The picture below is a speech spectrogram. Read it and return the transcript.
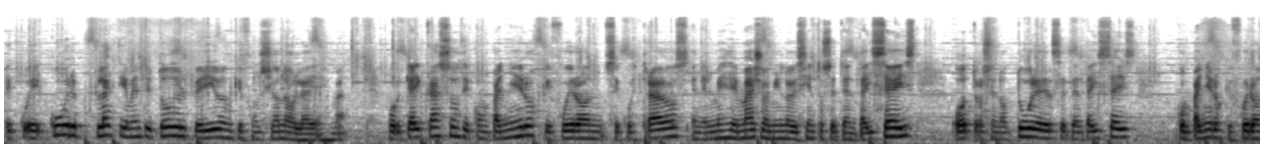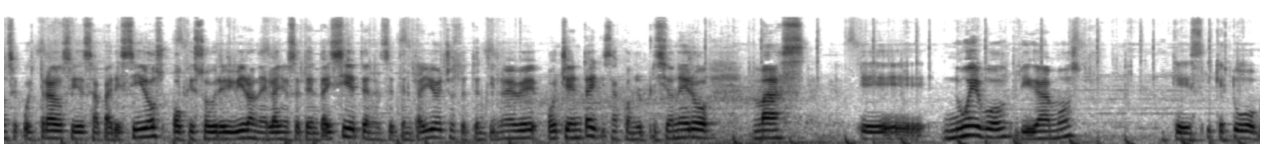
eh, cubre prácticamente todo el periodo en que funcionó la ESMA, porque hay casos de compañeros que fueron secuestrados en el mes de mayo de 1976, otros en octubre del 76, compañeros que fueron secuestrados y desaparecidos o que sobrevivieron en el año 77, en el 78, 79, 80 y quizás con el prisionero más eh, nuevo, digamos, que, es, y que estuvo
